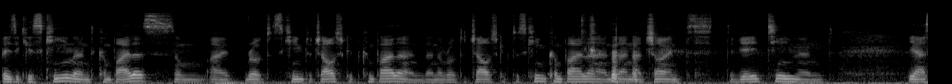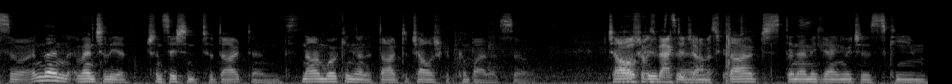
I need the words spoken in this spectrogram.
basically Scheme and compilers. So I wrote the Scheme to JavaScript compiler, and then I wrote the JavaScript to Scheme compiler, and then I joined the V8 team, and yeah, so and then eventually I transitioned to Dart, and now I'm working on a Dart to JavaScript compiler. So All comes back to JavaScript. Dart, dynamic languages, Scheme.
